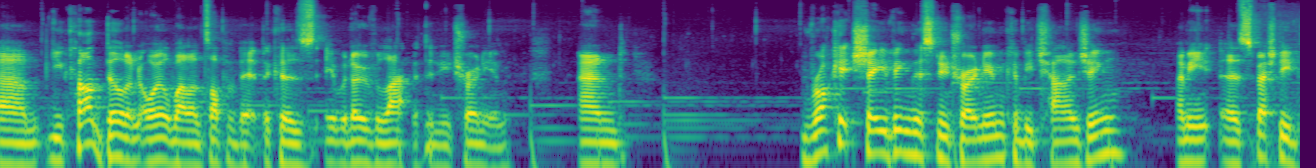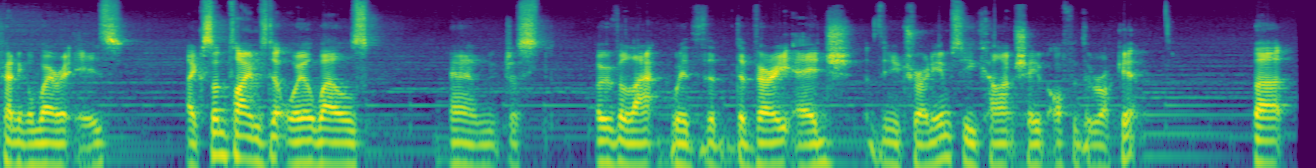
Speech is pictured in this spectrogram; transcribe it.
Um, you can't build an oil well on top of it because it would overlap with the neutronium. And rocket shaving this neutronium can be challenging. I mean, especially depending on where it is. Like sometimes the oil wells can just overlap with the, the very edge of the neutronium, so you can't shave off with the rocket. But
